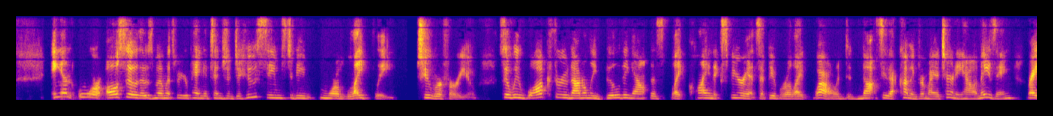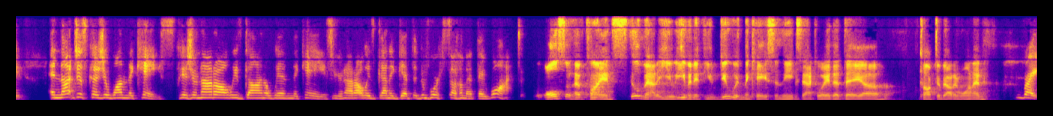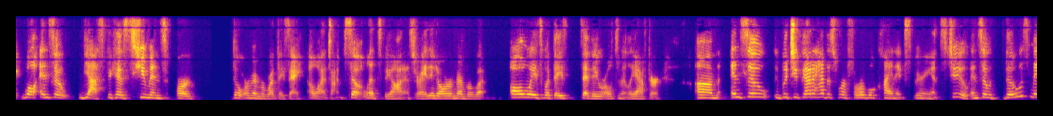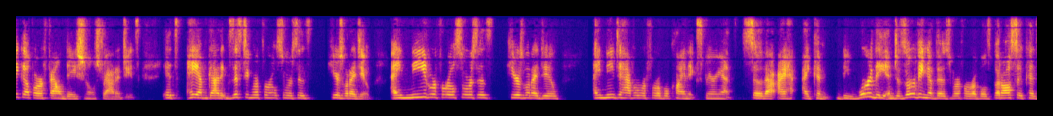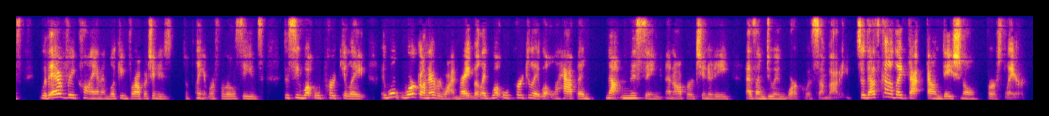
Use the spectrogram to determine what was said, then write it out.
and or also those moments where you're paying attention to who seems to be more likely to refer you. So we walk through not only building out this like client experience that people are like, wow, I did not see that coming from my attorney. How amazing, right? And not just because you won the case, because you're not always gonna win the case. You're not always gonna get the divorce settlement they want. Also, have clients still mad at you, even if you do win the case in the exact way that they uh, talked about and wanted. Right. Well, and so yes, because humans are don't remember what they say a lot of times. So let's be honest, right? They don't remember what always what they said they were ultimately after. Um, and so, but you've got to have this referable client experience too. And so those make up our foundational strategies. It's, hey, I've got existing referral sources. Here's what I do. I need referral sources. Here's what I do. I need to have a referable client experience so that I, I can be worthy and deserving of those referables, but also because with every client, I'm looking for opportunities to plant referral seeds to see what will percolate. It won't work on everyone, right? But like what will percolate, what will happen, not missing an opportunity as I'm doing work with somebody. So that's kind of like that foundational first layer.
